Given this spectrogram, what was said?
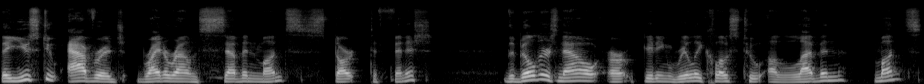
They used to average right around seven months start to finish. The builders now are getting really close to 11 months,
